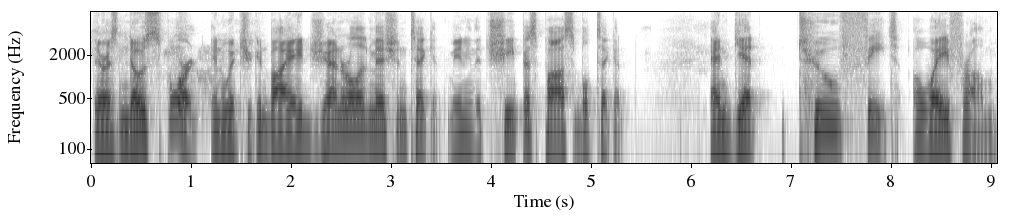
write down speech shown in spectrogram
there is no sport in which you can buy a general admission ticket, meaning the cheapest possible ticket, and get two feet away from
